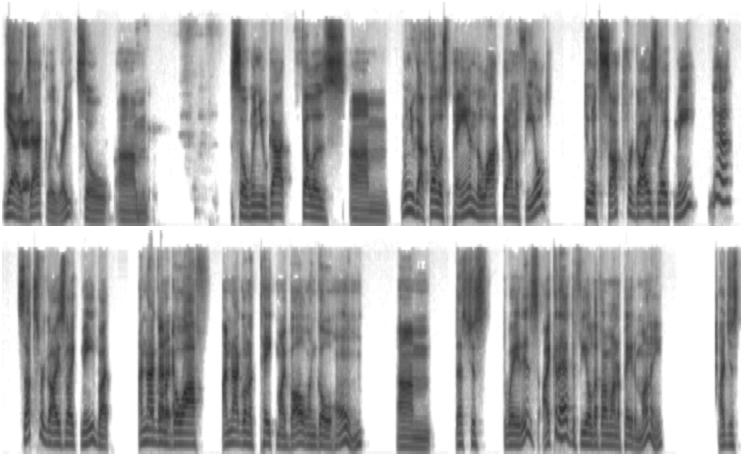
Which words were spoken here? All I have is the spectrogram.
Yeah, exactly. Right. So, um, so when you got fellas, um, when you got fellas paying to lock down a field, do it suck for guys like me? Yeah, sucks for guys like me, but I'm not going to go off I'm not going to take my ball and go home. Um, that's just the way it is. I could have had the field if I want to pay the money. I just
